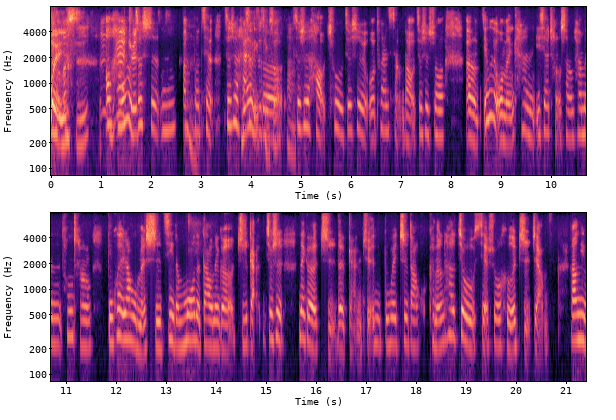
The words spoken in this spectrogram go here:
会师哦，还有就是，嗯啊，抱歉，就是还有一个就是好处，就是我突然想到，就是说，嗯，因为我们看一些厂商，他们通常不会让我们实际的摸得到那个质感，就是那个纸的感觉，你不会知道，可能他就写说何纸这样子。然后你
